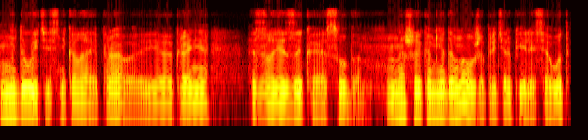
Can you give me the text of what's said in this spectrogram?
Не дуйтесь, Николай, право, я крайне злоязыкая особа. Наши ко мне давно уже претерпелись, а вот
